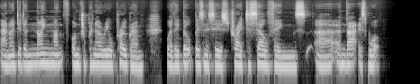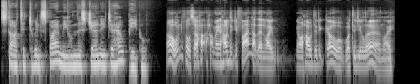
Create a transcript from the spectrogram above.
And I did a nine month entrepreneurial program where they built businesses, tried to sell things. Uh, and that is what started to inspire me on this journey to help people. Oh, wonderful. So, I mean, how did you find that then? Like, you know, how did it go? What did you learn? Like,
